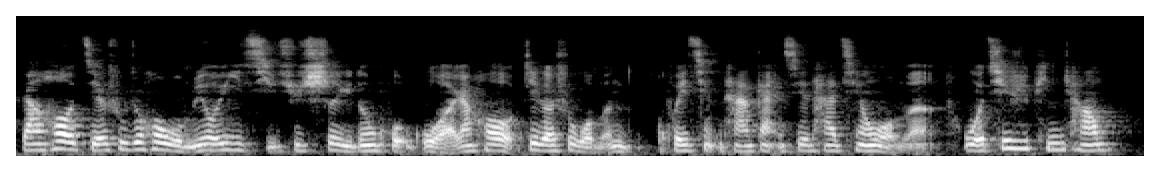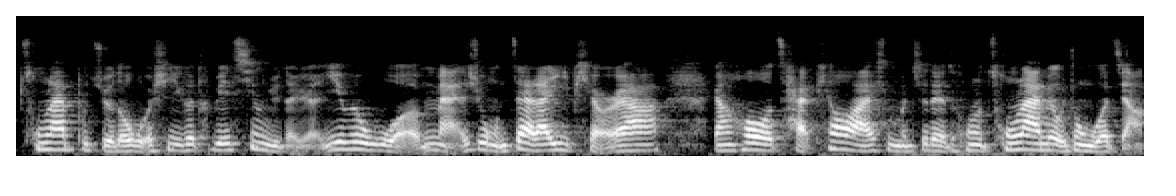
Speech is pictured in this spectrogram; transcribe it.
然后结束之后，我们又一起去吃了一顿火锅。然后这个是我们回请他，感谢他请我们。我其实平常。从来不觉得我是一个特别幸运的人，因为我买这种再来一瓶儿啊，然后彩票啊什么之类的，从从来没有中过奖。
